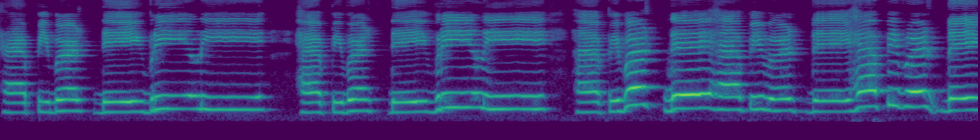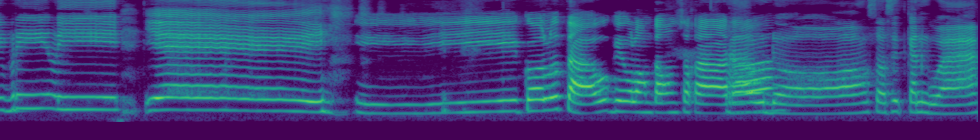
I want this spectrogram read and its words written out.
Happy birthday, Brilly. Happy birthday, Brilly. Happy birthday, happy birthday, happy birthday, Brilly. Yeay. Ih, kok lu tahu gue ulang tahun Tahu sekarang? dong, sosit kan gua.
